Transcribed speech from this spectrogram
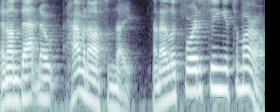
And on that note, have an awesome night. And I look forward to seeing you tomorrow.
